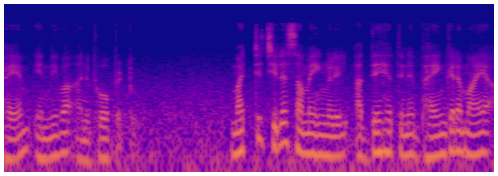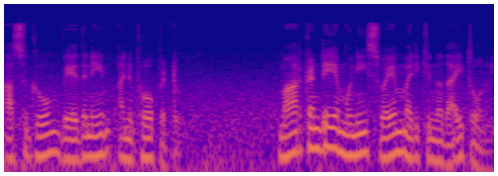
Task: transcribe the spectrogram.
ഭയം എന്നിവ അനുഭവപ്പെട്ടു. മറ്റ് ചില സമയങ്ങളിൽ അദ്ദേഹത്തിന് ഭയങ്കരമായ അസുഖവും വേദനയും അനുഭവപ്പെട്ടു. മാർക്കണ്ഡേയ മുനി സ്വയം മരിക്കുന്നതായി തോന്നി.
